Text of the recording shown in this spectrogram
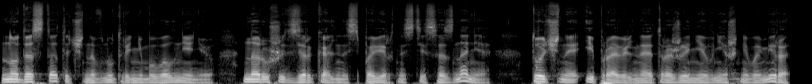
Но достаточно внутреннему волнению нарушить зеркальность поверхности сознания – точное и правильное отражение внешнего мира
